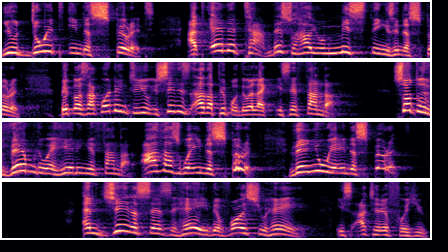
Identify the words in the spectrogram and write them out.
you do it in the spirit. At any time, this is how you miss things in the spirit. Because according to you, you see these other people, they were like, it's a thunder. So to them, they were hearing a thunder. Others were in the spirit. They knew we were in the spirit. And Jesus says, hey, the voice you heard is actually for you.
